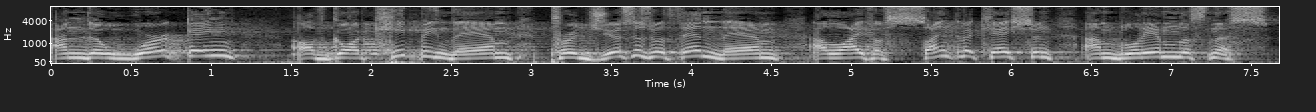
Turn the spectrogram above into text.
and the working of God keeping them produces within them a life of sanctification and blamelessness.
